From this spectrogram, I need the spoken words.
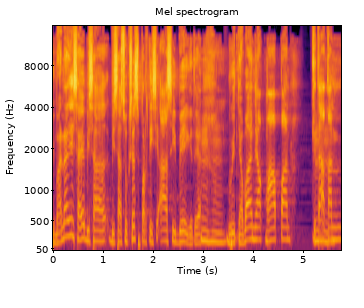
gimana nih saya bisa bisa sukses seperti si A, si B gitu ya. Hmm. Duitnya banyak, mapan. Kita akan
